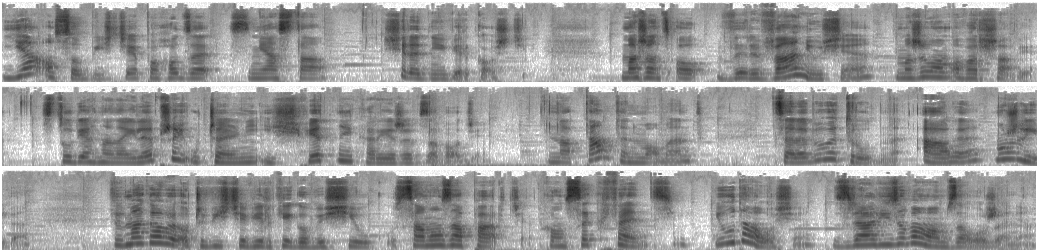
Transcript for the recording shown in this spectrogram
Ja osobiście pochodzę z miasta średniej wielkości. Marząc o wyrwaniu się, marzyłam o Warszawie, studiach na najlepszej uczelni i świetnej karierze w zawodzie. Na tamten moment cele były trudne, ale możliwe. Wymagały oczywiście wielkiego wysiłku, samozaparcia, konsekwencji i udało się. Zrealizowałam założenia.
